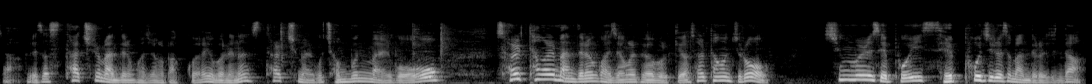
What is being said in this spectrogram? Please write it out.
자, 그래서 스타치를 만드는 과정을 봤고요. 이번에는 스타치 말고 전분 말고 설탕을 만드는 과정을 배워볼게요. 설탕은 주로 식물 세포의 세포질에서 만들어진다.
